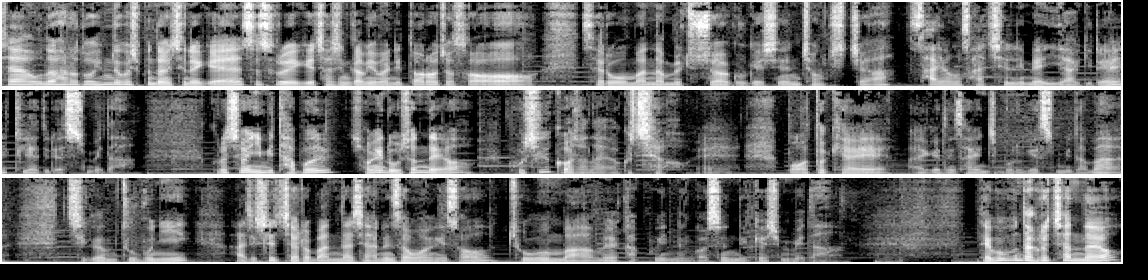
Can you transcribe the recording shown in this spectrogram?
자, 오늘 하루도 힘내고 싶은 당신에게 스스로에게 자신감이 많이 떨어져서 새로운 만남을 주저하고 계신 청취자 사영사칠님의 이야기를 들려드렸습니다. 그렇지만 이미 답을 정해 놓으셨네요. 보실 거잖아요. 그쵸? 예. 뭐 어떻게 알게 된 사이인지 모르겠습니다만 지금 두 분이 아직 실제로 만나지 않은 상황에서 좋은 마음을 갖고 있는 것은 느껴집니다. 대부분 다 그렇지 않나요?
